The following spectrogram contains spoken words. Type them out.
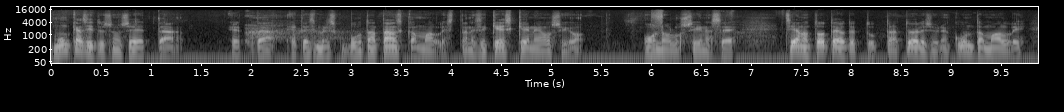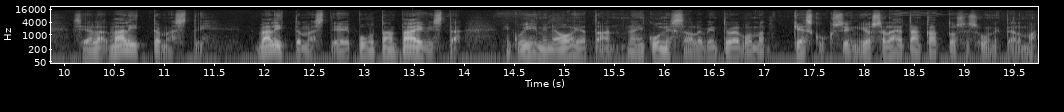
mun käsitys on se, että, että, että esimerkiksi kun puhutaan Tanskan mallista, niin se keskeinen osio on ollut siinä se, että siellä on toteutettu tämä työllisyyden kuntamalli, siellä välittömästi, välittömästi ei puhutaan päivistä, niin kuin ihminen ohjataan näihin kunnissa oleviin työvoimakeskuksiin, jossa lähdetään katsoa se suunnitelma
